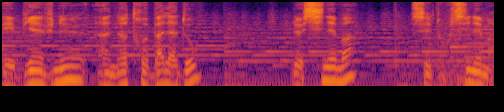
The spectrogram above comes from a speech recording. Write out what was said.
et bienvenue à notre balado. Le cinéma, c'est au cinéma.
